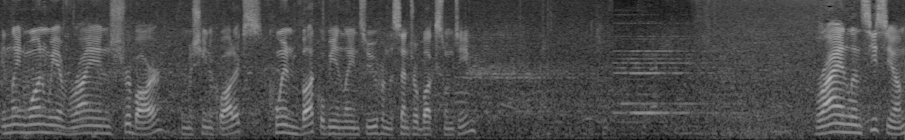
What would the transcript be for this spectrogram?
In lane one, we have Ryan Schribar from Machine Aquatics. Quinn Buck will be in lane two from the Central Buck swim team. Ryan Lincesium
